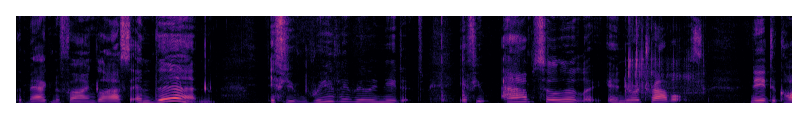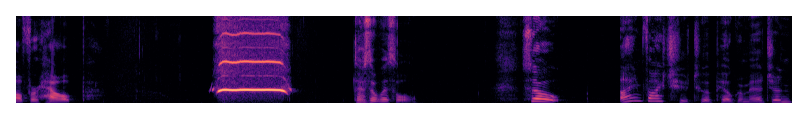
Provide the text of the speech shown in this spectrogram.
The magnifying glass. And then if you really, really need it, if you absolutely, in your travels, need to call for help, there's a whistle. So I invite you to a pilgrimage and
